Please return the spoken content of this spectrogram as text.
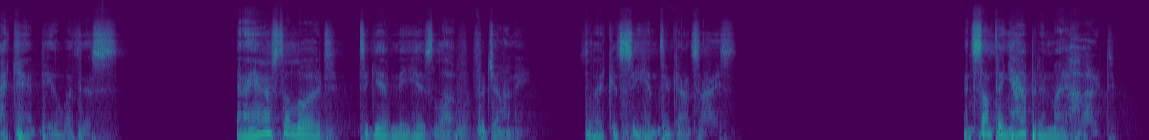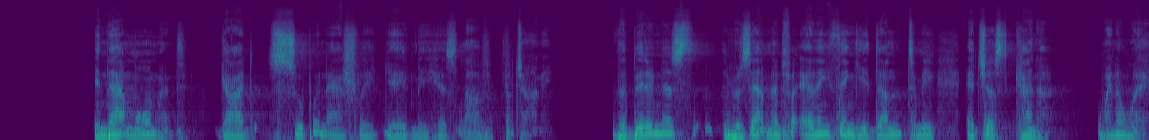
I can't deal with this. And I asked the Lord to give me his love for Johnny so I could see him through God's eyes. And something happened in my heart. In that moment, God supernaturally gave me his love for Johnny. The bitterness, the resentment for anything he had done to me, it just kind of went away.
